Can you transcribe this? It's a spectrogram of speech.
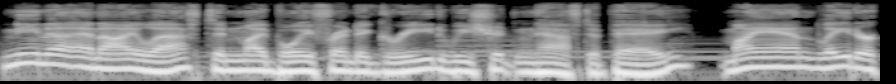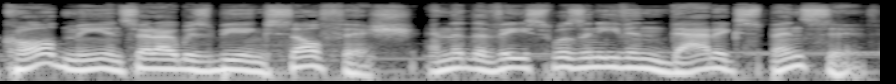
Nina and I left, and my boyfriend agreed we shouldn't have to pay. My aunt later called me and said I was being selfish and that the vase wasn't even that expensive.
